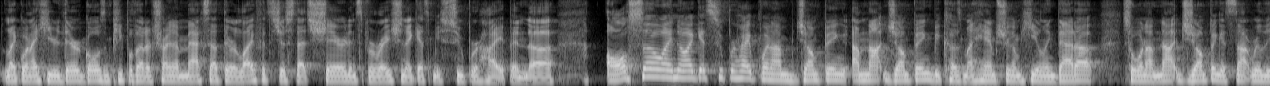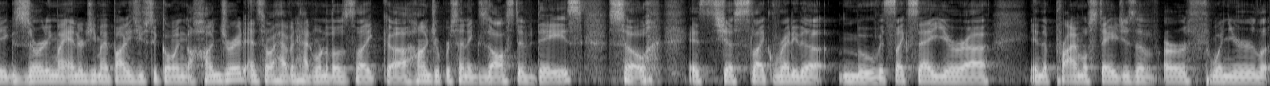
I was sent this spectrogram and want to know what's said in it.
like when I hear their goals and people that are trying to max out their life, it's just that shared inspiration that gets me super hype. And uh, also, I know I get super hype when I'm jumping. I'm not jumping because my hamstring, I'm healing that up. So when I'm not jumping, it's not really exerting my energy. My body's used to going 100. And so I haven't had one of those like uh, 100% exhaustive days. So it's just like ready to move. It's like, say, you're. Uh, in the primal stages of Earth when you're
